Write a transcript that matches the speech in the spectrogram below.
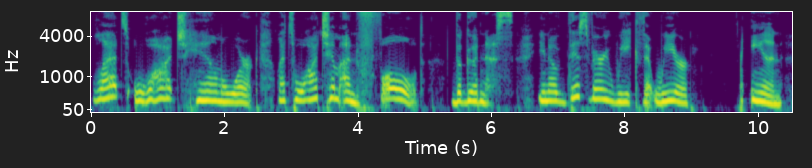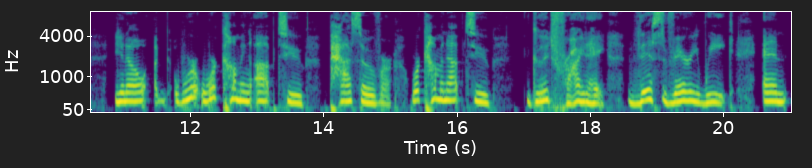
Let's watch him work. Let's watch him unfold the goodness. You know, this very week that we are in, you know, we're we're coming up to Passover. We're coming up to Good Friday this very week. And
